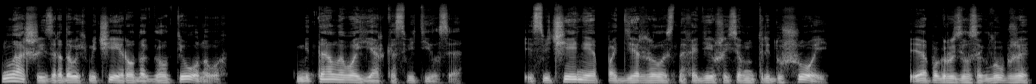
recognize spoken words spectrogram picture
младший из родовых мечей рода Галактионовых. Металл его ярко светился, и свечение поддерживалось находившейся внутри душой. Я погрузился глубже,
